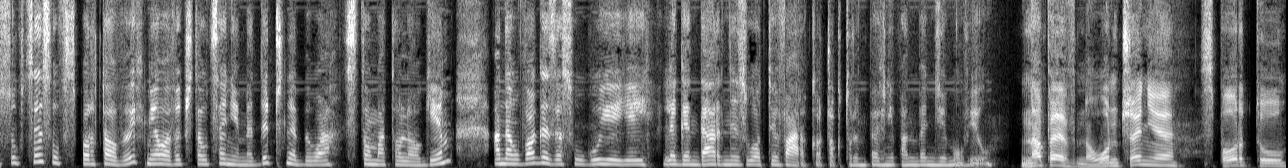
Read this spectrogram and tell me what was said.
sukcesów sportowych miała wykształcenie medyczne, była stomatologiem, a na uwagę zasługuje jej legendarny złoty warkocz, o którym pewnie pan będzie mówił. Na pewno. Łączenie sportu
